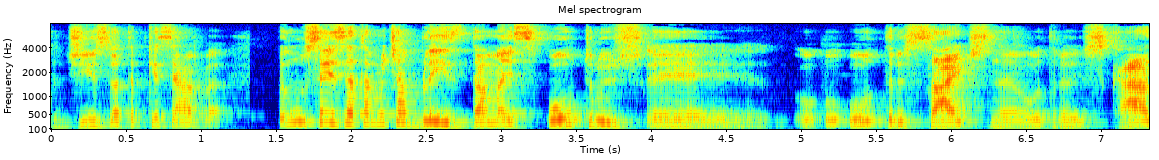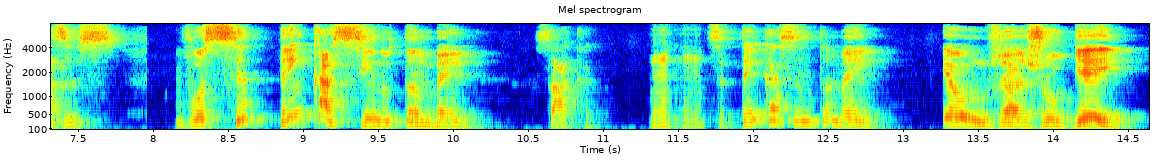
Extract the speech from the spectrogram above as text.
disso, até porque assim, eu não sei exatamente a Blaze, tá? Mas outros, é, outros sites, né? Outras casas, você tem cassino também, saca? Uhum. Você tem cassino também. Eu já joguei,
